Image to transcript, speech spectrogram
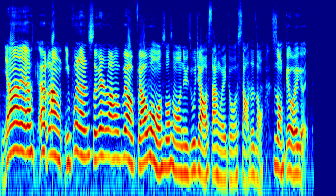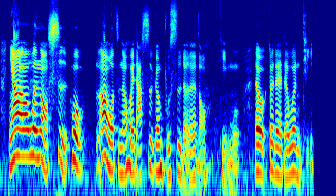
你要要要让你不能随便乱问，不要不要问我说什么女主角的三围多少这种这种给我一个，你要问那种是或让我只能回答是跟不是的那种题目的对对的问题。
